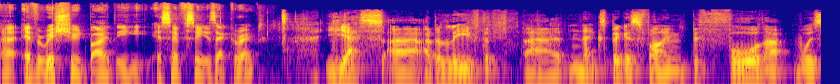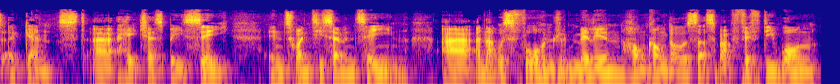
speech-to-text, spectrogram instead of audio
uh, ever issued by the SFC. Is that correct? Yes, uh, I believe the uh, next biggest fine before that was against uh, HSBC in 2017, uh, and that was 400 million Hong Kong dollars. So that's about 51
